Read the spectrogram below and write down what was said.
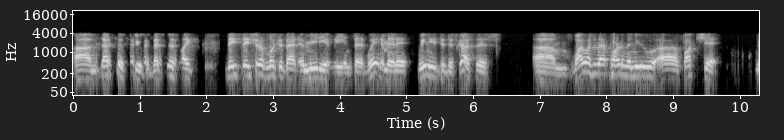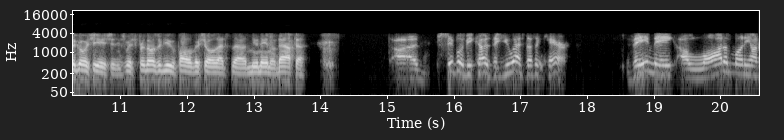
Um, that's just stupid. That's just like they they should have looked at that immediately and said, wait a minute, we need to discuss this. Um, why wasn't that part of the new uh, fuck shit negotiations? Which, for those of you who follow the show, that's the new name of NAFTA. Uh, simply because the U.S. doesn't care. They make a lot of money on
